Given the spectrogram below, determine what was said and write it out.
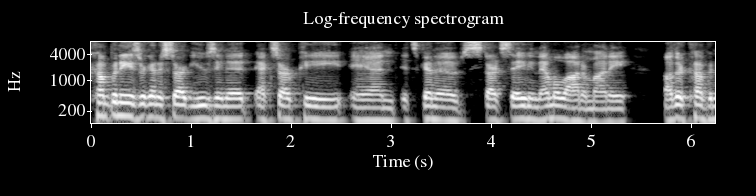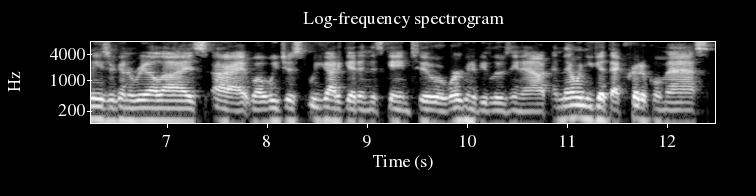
companies are going to start using it, XRP, and it's going to start saving them a lot of money. Other companies are going to realize, all right, well, we just we got to get in this game too, or we're going to be losing out. And then when you get that critical mass,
